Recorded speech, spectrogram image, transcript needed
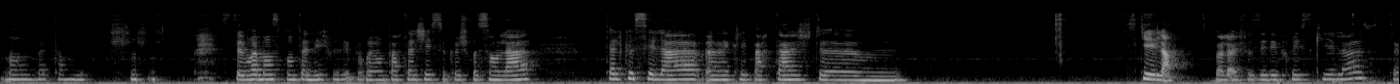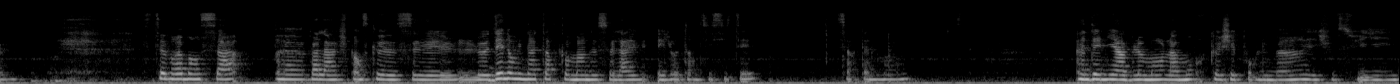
Bon, bah tant mieux. C'était vraiment spontané, je vous ai vraiment partagé ce que je ressens là, tel que c'est là, avec les partages de ce qui est là. Voilà, je vous ai débriefé ce qui est là. C'était vraiment ça. Euh, voilà, je pense que c'est le dénominateur commun de ce live et l'authenticité, certainement indéniablement l'amour que j'ai pour l'humain et je suis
